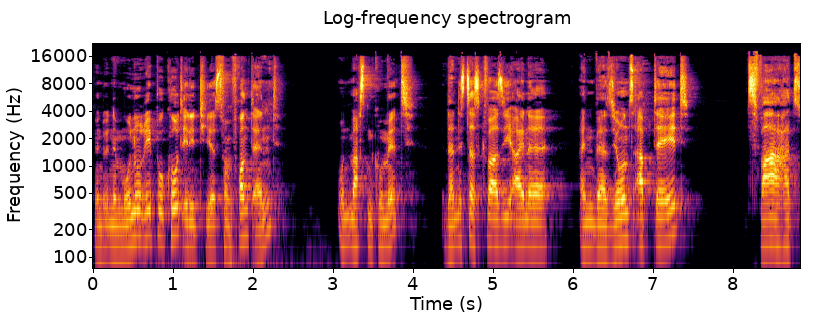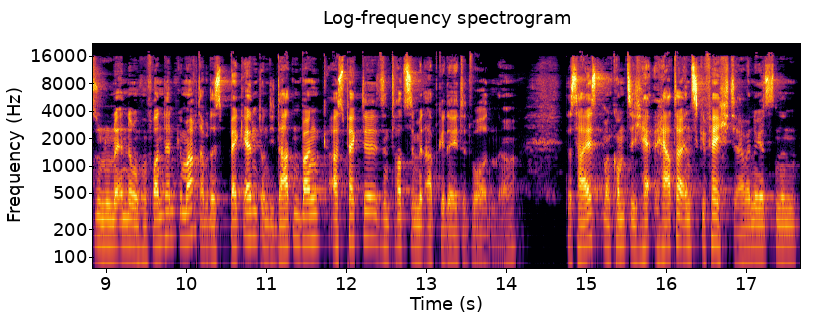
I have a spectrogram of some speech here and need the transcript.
wenn du in einem Monorepo Code editierst vom Frontend und machst einen Commit, dann ist das quasi eine ein Versionsupdate. Zwar hast du nur eine Änderung vom Frontend gemacht, aber das Backend und die Datenbank-Aspekte sind trotzdem mit abgedatet worden. Ja. Das heißt, man kommt sich härter ins Gefecht. Ja. Wenn du jetzt einen,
